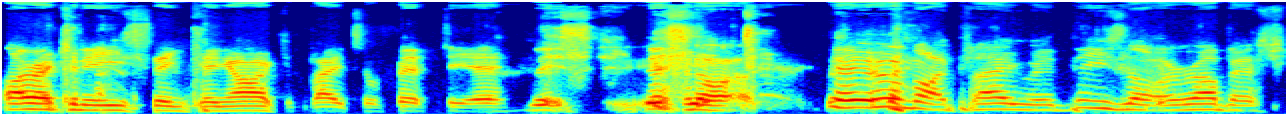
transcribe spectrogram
I reckon he's thinking, I can play till 50 here. This, this lot. Who am I playing with? These lot are rubbish.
